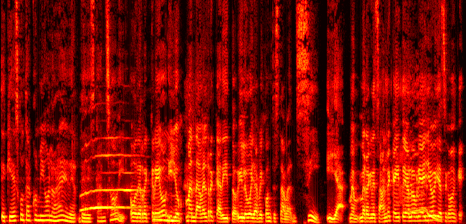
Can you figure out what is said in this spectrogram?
¿Te quieres juntar conmigo a la hora de, de- de descanso y- o de recreo? Y yo mandaba el recadito y luego ya me contestaban, sí, y ya, me, me regresaban el recadito, ya lo abría yo y así como que,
